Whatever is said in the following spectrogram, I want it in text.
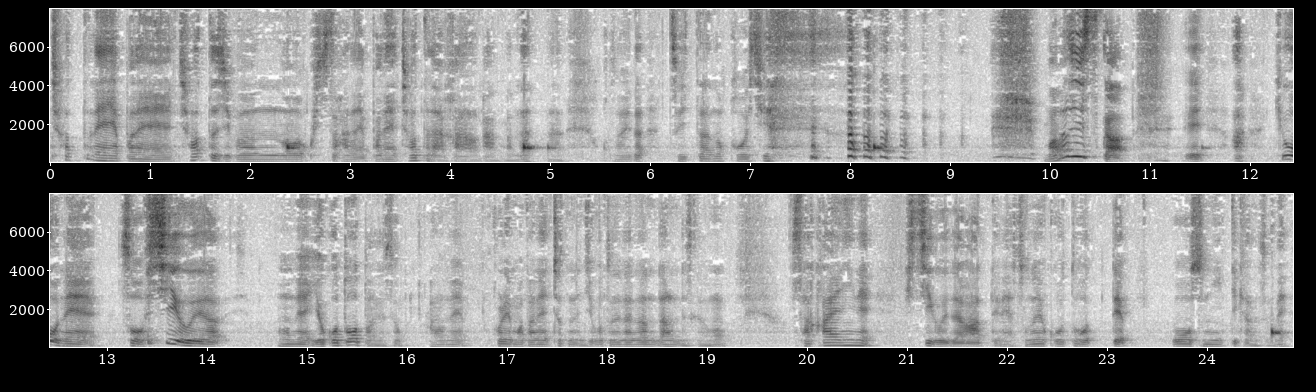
ちょっとね、やっぱね、ちょっと自分の口と鼻、やっぱね、ちょっとなあかなかんかな。うん。この間、ツイッターの公式 マジっすか？え、あ、今日ね、そう、七上もうね、横通ったんですよ。あのね、これまたね、ちょっとね、地元ネタになるんですけども、境にね、七上田があってね、その横を通って、大須に行ってきたんですよね。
